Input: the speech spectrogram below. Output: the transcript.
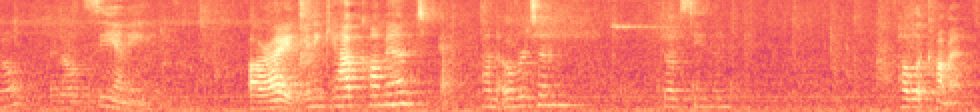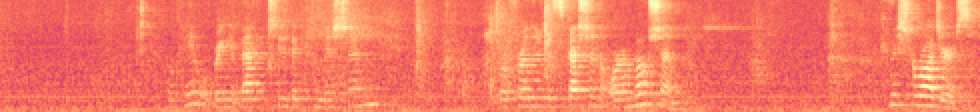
No, I don't see any. All right, any CAB comment on Overton dove season? Public comment? Okay, we'll bring it back to the commission for further discussion or a motion. Commissioner Rogers?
